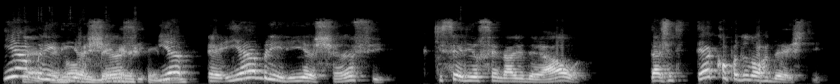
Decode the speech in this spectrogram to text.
E é, abriria a chance, e, a, né? é, e abriria a chance, que seria o cenário ideal, da gente ter a Copa do Nordeste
